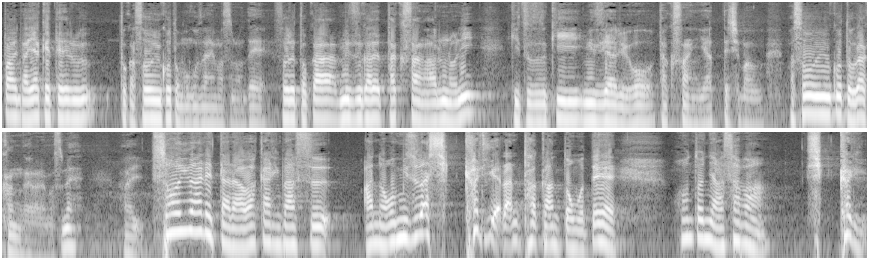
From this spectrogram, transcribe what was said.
ぱが焼けてるとかそういうこともございますのでそれとか水がたくさんあるのに引き続き水やりをたくさんやってしまう、まあ、そういうことが考えられますね、はい、そう言われたら分かります。あのお水はしっかりやらんとあかんと思って本当に朝晩しっかり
